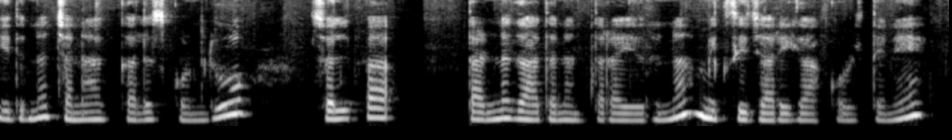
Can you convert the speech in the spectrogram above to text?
ಇದನ್ನು ಚೆನ್ನಾಗಿ ಕಲಸ್ಕೊಂಡು ಸ್ವಲ್ಪ ತಣ್ಣಗಾದ ನಂತರ ಇದನ್ನು ಮಿಕ್ಸಿ ಜಾರಿಗೆ ಹಾಕ್ಕೊಳ್ತೇನೆ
